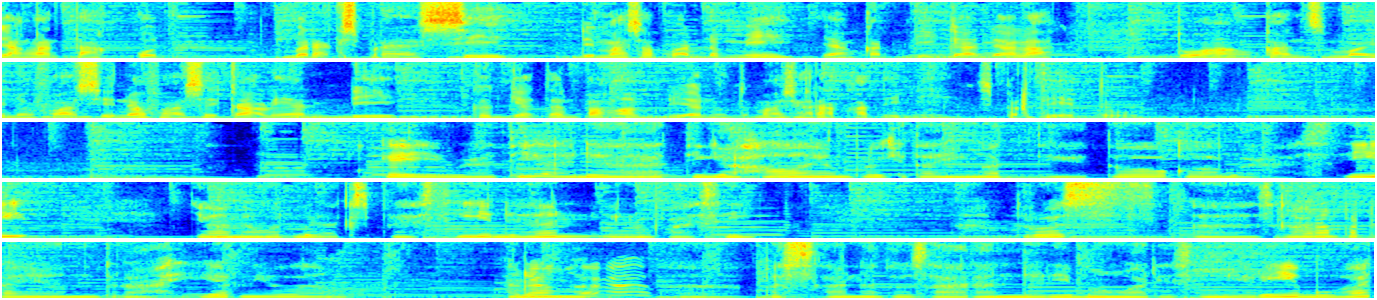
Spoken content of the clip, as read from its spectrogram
jangan takut berekspresi di masa pandemi. Yang ketiga adalah tuangkan semua inovasi-inovasi kalian di kegiatan pengabdian untuk masyarakat ini. Seperti itu. Oke, berarti ada tiga hal yang perlu kita ingat yaitu kolaborasi, jangan takut berekspresi, dan inovasi. Nah, terus uh, sekarang pertanyaan terakhir nih bang, ada nggak uh, pesan atau saran dari bang Wari sendiri buat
